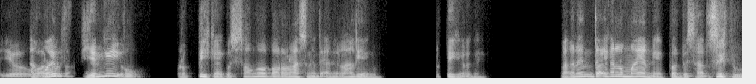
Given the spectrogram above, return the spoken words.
Yo Aku wolu ae to. biyen ki oh, lebih kayak aku 9 apa 12 ngentekane lali aku. Lebih kayaknya. Makanya entoknya kan lumayan kayak bondo 100.000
